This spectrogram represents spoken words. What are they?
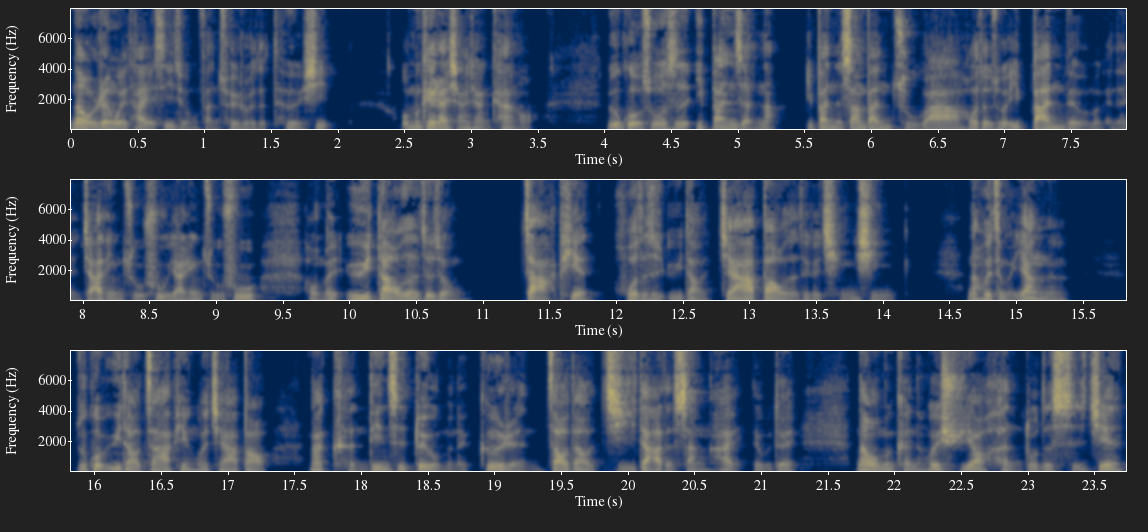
那我认为它也是一种反脆弱的特性。我们可以来想想看哦，如果说是一般人呐，一般的上班族啊，或者说一般的我们可能家庭主妇、家庭主夫，我们遇到了这种诈骗或者是遇到家暴的这个情形，那会怎么样呢？如果遇到诈骗或家暴，那肯定是对我们的个人遭到极大的伤害，对不对？那我们可能会需要很多的时间，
